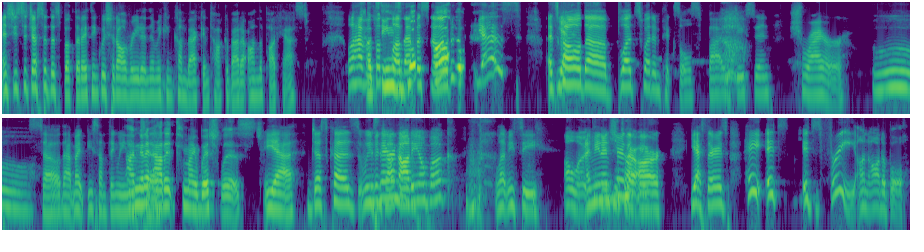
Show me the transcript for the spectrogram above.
and she suggested this book that I think we should all read and then we can come back and talk about it on the podcast. We'll have a book club book club? episode. Yes. It's Yes. called uh Blood, Sweat, and Pixels by Jason Schreier. Ooh. So that might be something we need I'm gonna to add it to my wish list. Yeah, just because we've Is been there an talking. audiobook? Let me see. Oh look. I mean, I'm sure there are. Yes, there is. Hey, it's it's free on Audible.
